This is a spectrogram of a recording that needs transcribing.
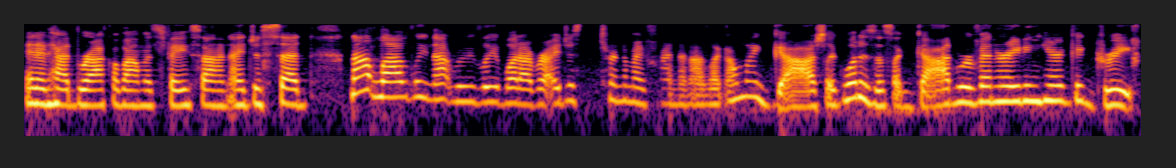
and it had Barack Obama's face on it. I just said, not loudly, not rudely, whatever. I just turned to my friend and I was like, "Oh my gosh, like what is this? A god we're venerating here? Good grief!"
